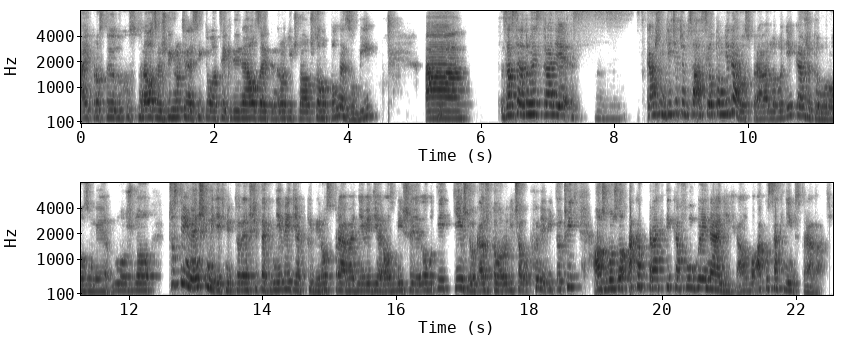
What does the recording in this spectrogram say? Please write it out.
aj proste jednoducho sú to naozaj už vyhrotené situácie, kedy naozaj ten rodič má už toho plné zuby. A zase na druhej strane s, každým dieťaťom sa asi o tom nedá rozprávať, lebo nie každý tomu rozumie. Možno, čo s tými menšími deťmi, ktoré ešte tak nevedia keby rozprávať, nevedia rozmýšľať, lebo tie tiež dokážu toho rodiča úplne vytočiť, ale možno aká praktika funguje na nich, alebo ako sa k ním správať,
